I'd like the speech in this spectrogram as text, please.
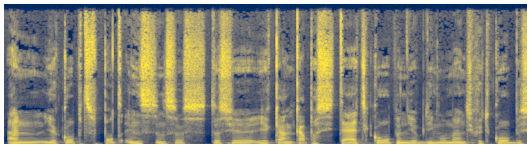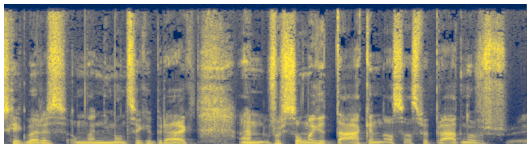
En je koopt spot instances. Dus je, je kan capaciteit kopen die op die moment goedkoop beschikbaar is, omdat niemand ze gebruikt. En voor sommige taken, als, als we praten over eh,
